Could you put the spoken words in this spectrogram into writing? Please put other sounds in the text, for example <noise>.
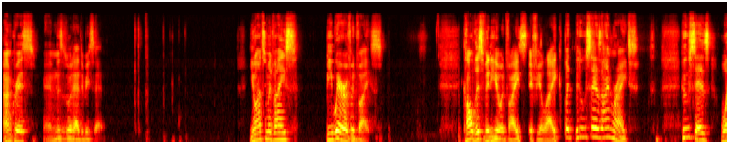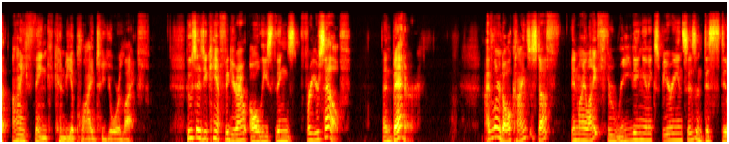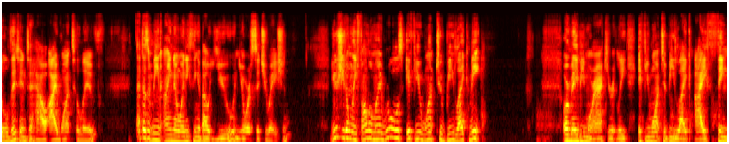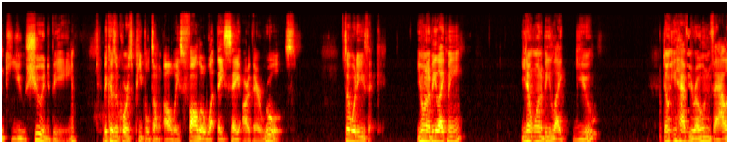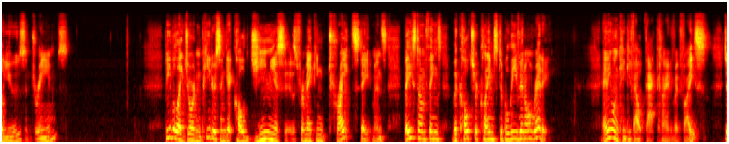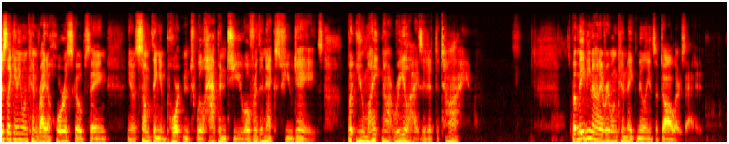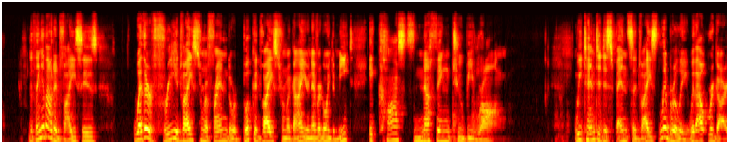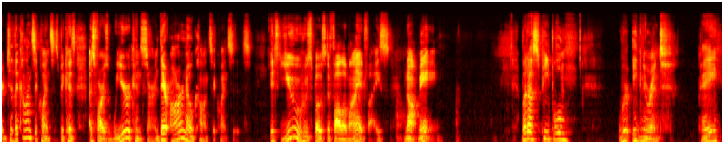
I'm Chris, and this is what had to be said. You want some advice? Beware of advice. Call this video advice if you like, but who says I'm right? Who says what I think can be applied to your life? Who says you can't figure out all these things for yourself? And better. I've learned all kinds of stuff in my life through reading and experiences and distilled it into how I want to live. That doesn't mean I know anything about you and your situation. You should only follow my rules if you want to be like me. Or maybe more accurately, if you want to be like I think you should be, because of course people don't always follow what they say are their rules. So what do you think? You want to be like me? You don't want to be like you? Don't you have your own values and dreams? People like Jordan Peterson get called geniuses for making trite statements based on things the culture claims to believe in already. Anyone can give out that kind of advice, just like anyone can write a horoscope saying, you know, something important will happen to you over the next few days, but you might not realize it at the time. But maybe not everyone can make millions of dollars at it. The thing about advice is, whether free advice from a friend or book advice from a guy you're never going to meet, it costs nothing to be wrong. We tend to dispense advice liberally without regard to the consequences because, as far as we're concerned, there are no consequences. It's you who's supposed to follow my advice, not me. But us people, we're ignorant, okay?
